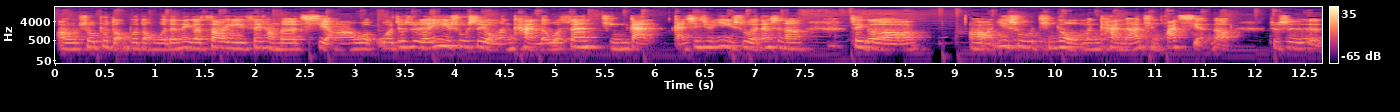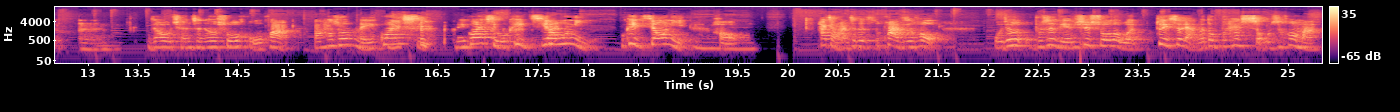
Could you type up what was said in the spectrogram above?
啊，我说不懂不懂，我的那个造诣非常的浅啊，我我就是艺术是有门槛的，我虽然挺感感兴趣艺术的，但是呢，这个啊艺术挺有门槛的，还挺花钱的，就是嗯，你知道我全程都说胡话，然后他说没关系 没关系，我可以教你，我可以教你。好，他讲完这个话之后，我就不是连续说了我对这两个都不太熟之后吗？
